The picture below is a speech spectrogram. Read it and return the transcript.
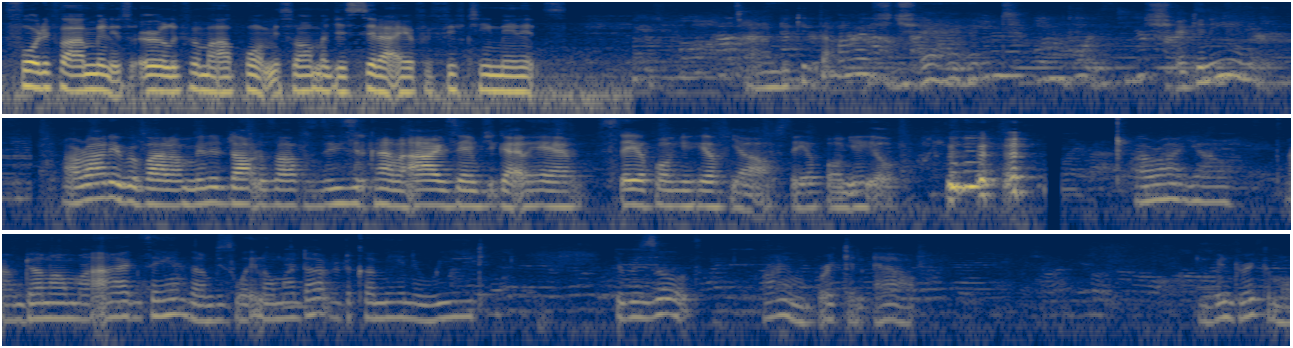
45 minutes early for my appointment, so I'm gonna just sit out here for 15 minutes. Time to get the eyes checked. Checking in. All right, everybody. I'm in the doctor's office. These are the kind of eye exams you gotta have. Stay up on your health, y'all. Stay up on your health. All right, y'all. I'm done on my eye exams, and I'm just waiting on my doctor to come in and read the results. I am breaking out. I've been drinking my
